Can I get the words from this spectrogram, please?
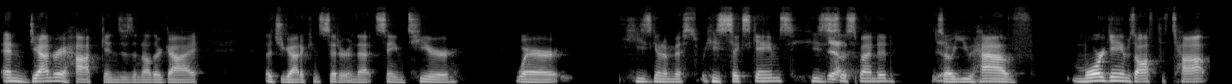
And DeAndre Hopkins is another guy that you got to consider in that same tier where he's going to miss, he's six games, he's yeah. suspended. Yeah. So you have more games off the top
